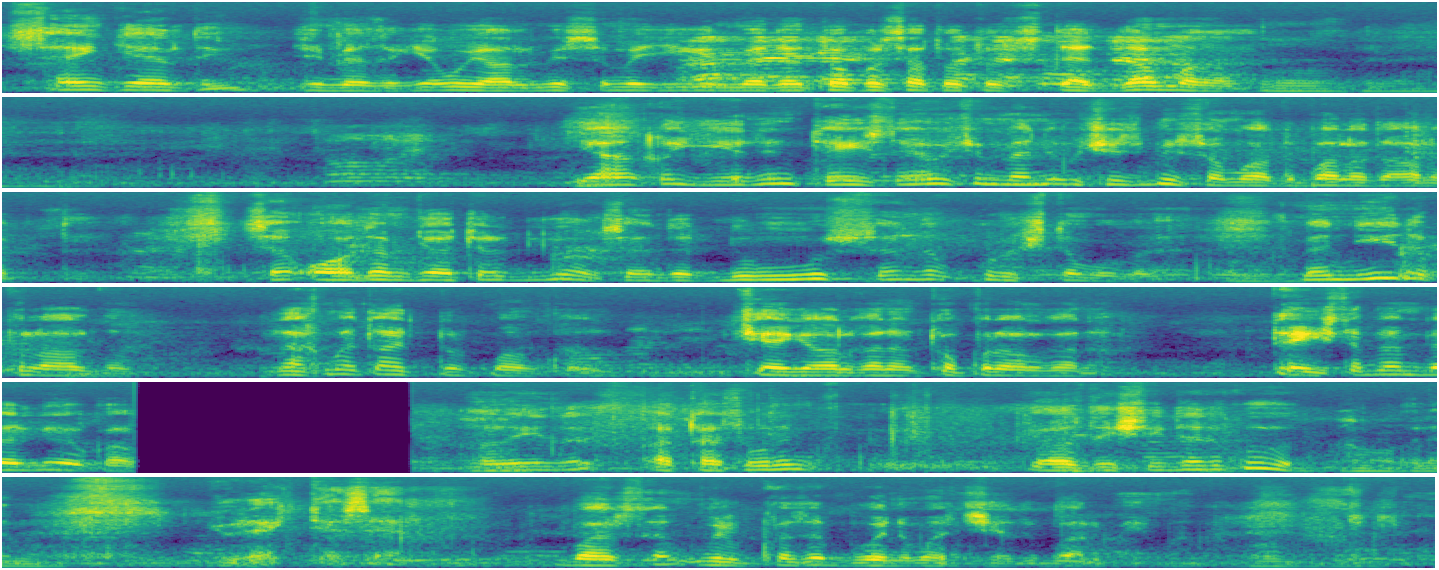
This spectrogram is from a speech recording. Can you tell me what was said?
sen geldin Cimri'ye uyarmışsın ve 20'den topu sat otur istedi ama yankı yerin teyzeleri için beni 300 bin som aldı balada alıptı. Sen o adam getirdi yok sen de dumuz sen de kuruştun bu bana. Ben niye de pul aldım? Rahmet ait tutmam kol. Çek alganım, topur alganım. Değişte ben belge yok aldım. Atası onun yazdı işte dedi bu. havo bilaman Yürek keser. Varsam ölüp kalsa boynuma çiçeği var mıyım?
